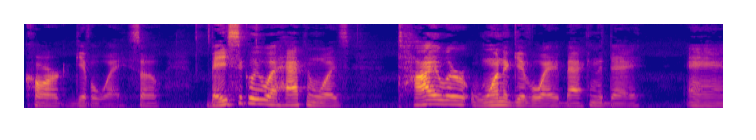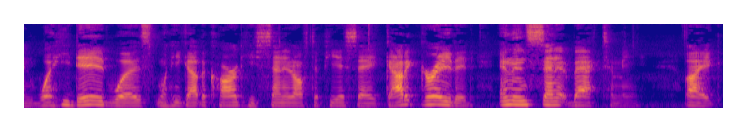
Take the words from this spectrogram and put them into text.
card giveaway. So, basically what happened was Tyler won a giveaway back in the day. And what he did was when he got the card, he sent it off to PSA, got it graded, and then sent it back to me. Like,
